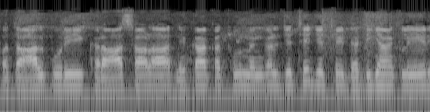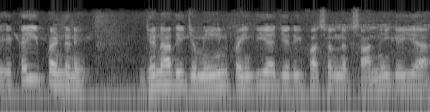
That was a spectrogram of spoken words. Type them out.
ਪਤਾਲਪੁਰੀ ਖਰਾਸ ਵਾਲਾ ਨਿੱਕਾ ਕੱਥੂ ਨੰਗਲ ਜਿੱਥੇ ਜਿੱਥੇ ਡੱਡੀਆਂ, ਕਲੇਰ, ਇਹ ਕਈ ਪਿੰਡ ਨੇ ਜਿਨ੍ਹਾਂ ਦੀ ਜ਼ਮੀਨ ਪੈਂਦੀ ਹੈ, ਜਿਹਦੀ ਫਸਲ ਨੁਕਸਾਨੀ ਗਈ ਹੈ।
